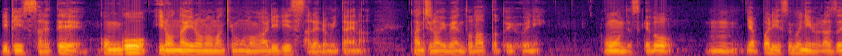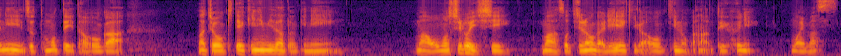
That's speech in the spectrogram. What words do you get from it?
リリースされて今後いろんな色の巻物がリリースされるみたいな感じのイベントだったというふうに思うんですけど、うん、やっぱりすぐに売らずにずっと持っていた方が、まあ、長期的に見た時にまあ面白いし、まあ、そっちの方が利益が大きいのかなというふうに思います。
